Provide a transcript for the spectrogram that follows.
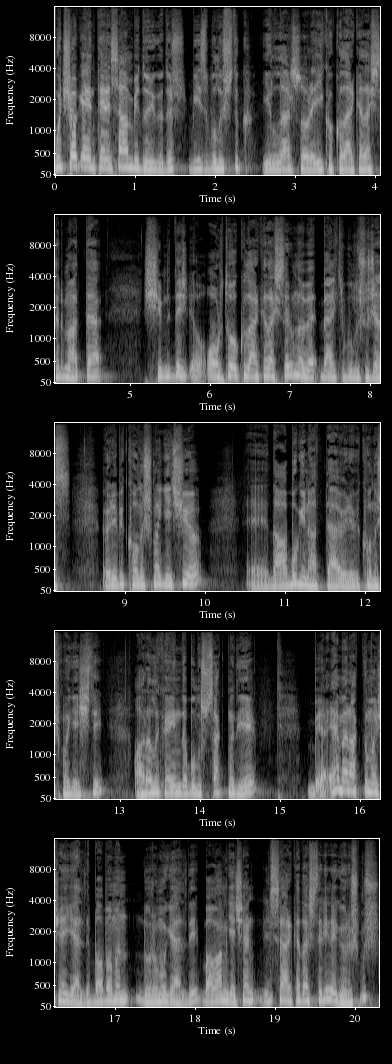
Bu çok enteresan bir duygudur. Biz buluştuk yıllar sonra ilkokul arkadaşlarımla hatta şimdi de ortaokul arkadaşlarımla be- belki buluşacağız. Öyle bir konuşma geçiyor. Ee, daha bugün hatta öyle bir konuşma geçti. Aralık ayında buluşsak mı diye. Hemen aklıma şey geldi. Babamın durumu geldi. Babam geçen lise arkadaşlarıyla görüşmüş.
